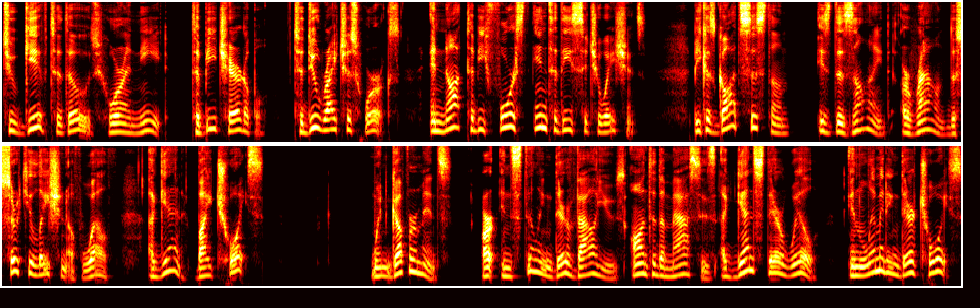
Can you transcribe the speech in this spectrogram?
to give to those who are in need, to be charitable, to do righteous works, and not to be forced into these situations. Because God's system is designed around the circulation of wealth, again, by choice. When governments are instilling their values onto the masses against their will in limiting their choice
